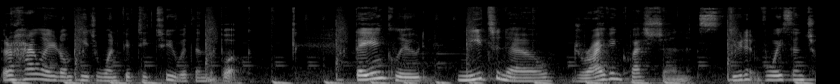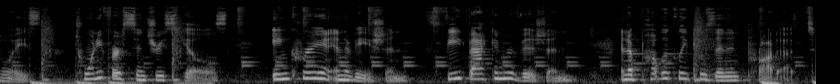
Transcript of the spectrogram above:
that are highlighted on page 152 within the book. They include need to know, driving question, student voice and choice, 21st century skills, inquiry and innovation, feedback and revision, and a publicly presented product.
